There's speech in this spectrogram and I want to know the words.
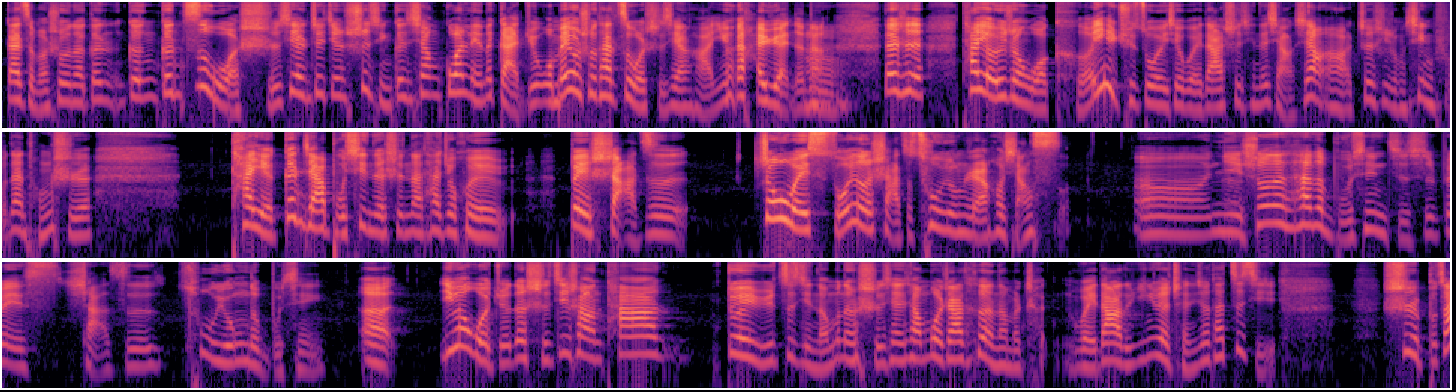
该怎么说呢，跟跟跟自我实现这件事情更相关联的感觉。我没有说他自我实现哈，因为还远着呢。嗯但是他有一种我可以去做一些伟大事情的想象啊，这是一种幸福。但同时，他也更加不幸的是，那他就会被傻子周围所有的傻子簇拥着，然后想死。嗯，你说的他的不幸只是被傻子簇拥的不幸。呃，因为我觉得实际上他对于自己能不能实现像莫扎特那么成伟大的音乐成就，他自己是不在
